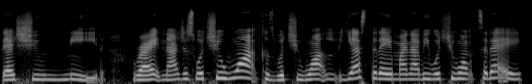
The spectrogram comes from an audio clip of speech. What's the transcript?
that you need right? Not just what you want because what you want yesterday might not be what you want today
